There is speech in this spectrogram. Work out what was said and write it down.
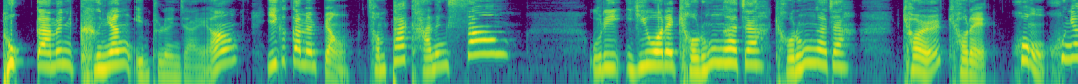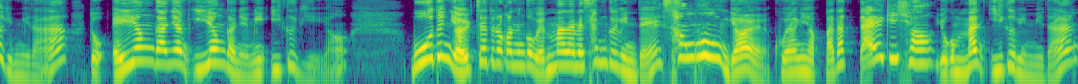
독감은 그냥 인플루엔자예요. 2급 감염병 전파 가능성 우리 2월에 결혼하자 결혼하자 결 결핵 홍 홍역입니다. 또 A형 간염, E형 간염이 2급이에요. 모든 열자 들어가는 거 웬만하면 3급인데 성홍열, 고양이 혓바닥, 딸기혀 요것만 2급입니다.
